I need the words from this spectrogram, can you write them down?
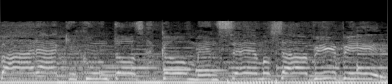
Para que juntos comencemos a vivir.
